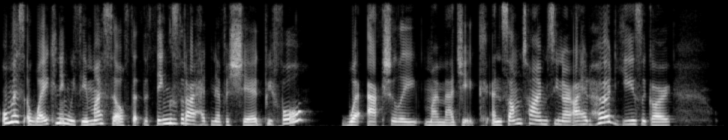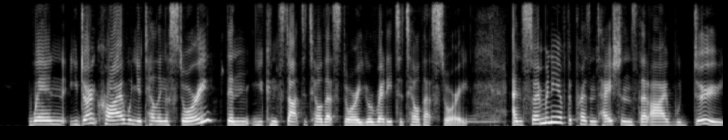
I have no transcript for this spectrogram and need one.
almost awakening within myself that the things that i had never shared before were actually my magic. And sometimes, you know, I had heard years ago when you don't cry when you're telling a story, then you can start to tell that story. You're ready to tell that story. And so many of the presentations that I would do,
